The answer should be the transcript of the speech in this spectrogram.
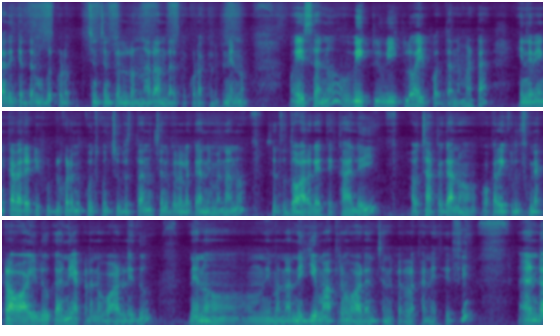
కాదు ఇంక ఇద్దరు ముగ్గురు కూడా చిన్న చిన్న పిల్లలు ఉన్నారు. అందరికీ కూడా కలిపి నేను వేసాను. వీక్లీ వీక్లో అయిపోద్ది అన్నమాట ఎనివే ఇంకా వెరైటీ ఫుడ్లు కూడా మీకు కొంచెం కొంచెం చూపిస్తాను. చిన్నపిల్లలకి కానీ విన్నాను సో ఇంత దోరగా అయితే ఖాళీ అవి చక్కగాను ఒక రేకులు తీసుకుంటే ఎక్కడ ఆయిల్ కానీ ఎక్కడైనా వాడలేదు. నేను ఏమన్నా నెయ్యి మాత్రమే వాడాను చిన్నపిల్లలకి అనేసి అండ్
